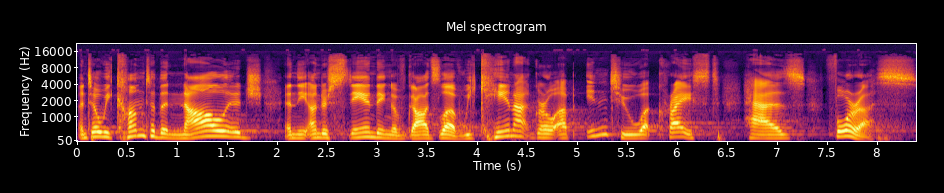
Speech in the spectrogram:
Until we come to the knowledge and the understanding of God's love, we cannot grow up into what Christ has for us.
